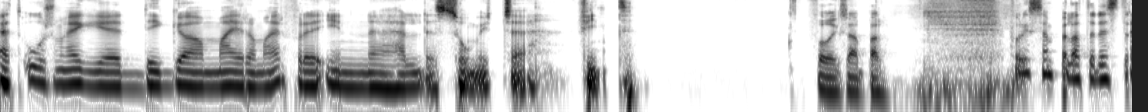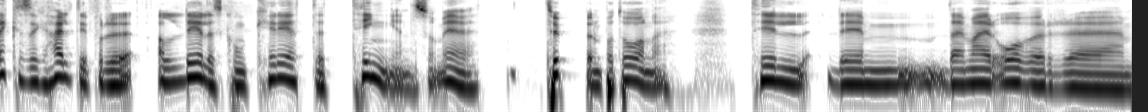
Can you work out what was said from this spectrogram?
Et ord som jeg digger mer og mer, for det inneholder så mye fint. For eksempel? For eksempel at det strekker seg helt til for det aldeles konkrete tingen som er tuppen på tårnet, til det, de mer over eh,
